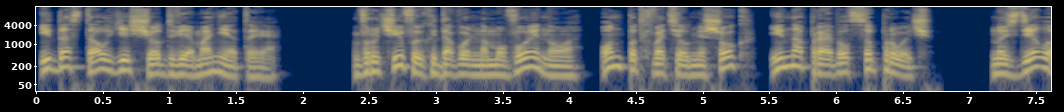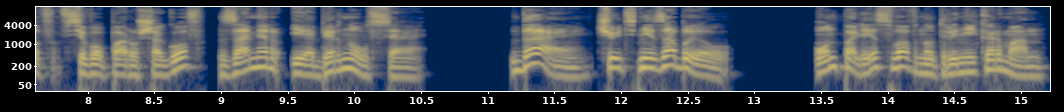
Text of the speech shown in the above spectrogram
и достал еще две монеты. Вручив их довольному воину, он подхватил мешок и направился прочь, но сделав всего пару шагов, замер и обернулся. «Да, чуть не забыл». Он полез во внутренний карман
